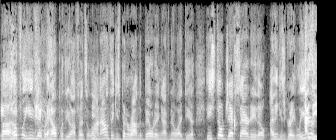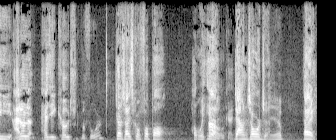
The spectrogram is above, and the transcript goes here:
Uh, hopefully he's able to help with the offensive line. I don't think he's been around the building. I have no idea. He's still Jeff Saturday though. I think he's a great leader. Has he? I don't know. Has he coached before? Coach high school football. Oh, yeah, Oh, okay. down Georgia. Yep. Hey,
